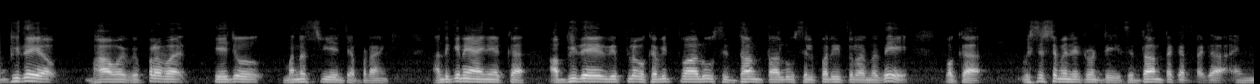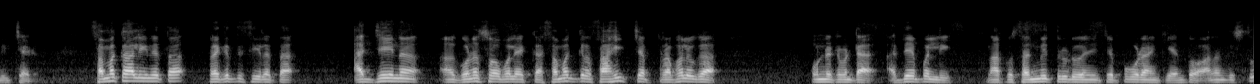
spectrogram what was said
అభ్యుదయ భావ విప్లవ తేజో మనస్వి అని చెప్పడానికి. అందుకనే ఆయన యొక్క అభ్యుదయ విప్లవ కవిత్వాలు సిద్ధాంతాలు శిల్పరీతులు అన్నదే ఒక విశిష్టమైనటువంటి సిద్ధాంతకర్తగా ఆయన నిలిచాడు. సమకాలీనత ప్రగతిశీలత అధ్యయన గుణశోభల యొక్క సమగ్ర సాహిత్య ప్రభలుగా ఉన్నటువంటి అద్దేపల్లి నాకు సన్మిత్రుడు అని చెప్పుకోవడానికి ఎంతో ఆనందిస్తూ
